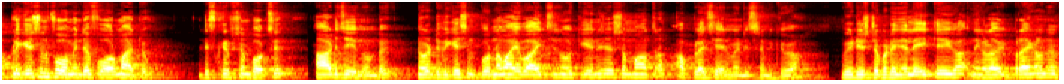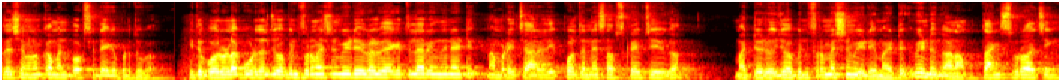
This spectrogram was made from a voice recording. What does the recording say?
അപ്ലിക്കേഷൻ ഫോമിന്റെ ഫോർമാറ്റും ഡിസ്ക്രിപ്ഷൻ ബോക്സിൽ ആഡ് ചെയ്യുന്നുണ്ട്. നോട്ടിഫിക്കേഷൻ പൂർണമായി വായിച്ച് നോക്കിയതിന് ശേഷം മാത്രം അപ്ലൈ ചെയ്യാൻ വേണ്ടി ശ്രമിക്കുക. വീഡിയോ ഇഷ്ടപ്പെട്ടെങ്കിൽ ലൈക്ക് ചെയ്യുക നിങ്ങളുടെ അഭിപ്രായങ്ങളും നിർദ്ദേശങ്ങളും കമന്റ് ബോക്സിൽ രേഖപ്പെടുത്തുക. ഇതുപോലുള്ള കൂടുതൽ ജോബ് ഇൻഫർമേഷൻ വീഡിയോകൾ വേഗത്തിൽ അറിയുന്നതിനായിട്ട് നമ്മുടെ ഈ ചാനൽ ഇപ്പോൾ തന്നെ സബ്സ്ക്രൈബ് ചെയ്യുക. മറ്റൊരു ജോബ് ഇൻഫർമേഷൻ വീഡിയോയുമായിട്ട് വീണ്ടും കാണാം. താങ്ക്സ് ഫോർ വാച്ചിങ്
